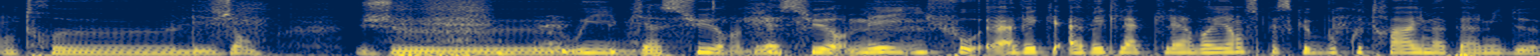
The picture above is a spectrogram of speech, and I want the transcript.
entre les gens. Je, oui, bien sûr, bien sûr, mais il faut avec avec la clairvoyance parce que beaucoup de travail m'a permis de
